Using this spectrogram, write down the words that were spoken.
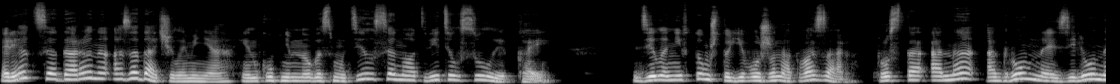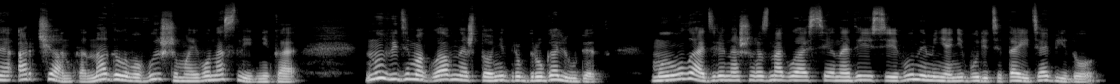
Реакция Дарана озадачила меня. Инкуб немного смутился, но ответил с улыбкой. «Дело не в том, что его жена Квазар. Просто она огромная зеленая арчанка, на голову выше моего наследника. Ну, видимо, главное, что они друг друга любят. Мы уладили наши разногласия, надеюсь, и вы на меня не будете таить обиду».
